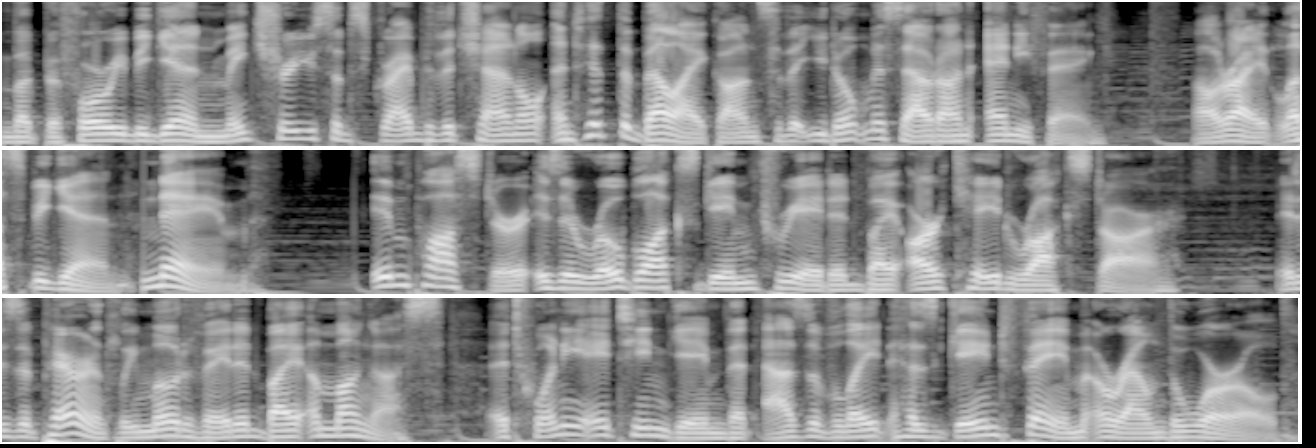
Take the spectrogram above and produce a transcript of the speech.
But before we begin, make sure you subscribe to the channel and hit the bell icon so that you don't miss out on anything. Alright, let's begin. Name Imposter is a Roblox game created by Arcade Rockstar. It is apparently motivated by Among Us, a 2018 game that as of late has gained fame around the world.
